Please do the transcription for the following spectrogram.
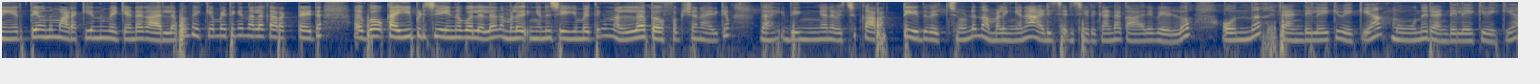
നേരത്തെ ഒന്നും മടക്കിയൊന്നും വെക്കേണ്ട കാര്യമില്ല. അപ്പോൾ വെക്കുമ്പോഴത്തേക്കും നല്ല കറക്റ്റായിട്ട് ഇപ്പോൾ കൈ പിടിച്ച് ചെയ്യുന്ന പോലെയല്ല നമ്മൾ ഇങ്ങനെ ചെയ്യുമ്പോഴത്തേക്കും നല്ല പെർഫെക്ഷൻ ആയിരിക്കും. ദാ ഇതിങ്ങനെ വെച്ച് കറക്റ്റ് ചെയ്ത് വെച്ചുകൊണ്ട് നമ്മളിങ്ങനെ അടിച്ചടിച്ചെടുക്കേണ്ട കാര്യമേ ഉള്ളൂ ഒന്ന് രണ്ടിലേക്ക് വെക്കുക മൂന്ന് രണ്ടിലേക്ക് വെക്കുക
